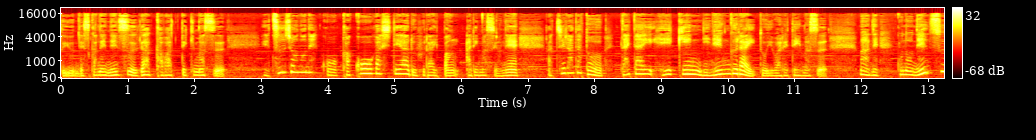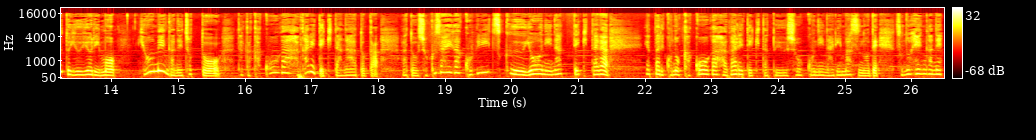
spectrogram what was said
というんですかね年数が変わってきます。え通常のねこう加工がしてあるフライパンありますよねあちらだとだいたい平均2年ぐらいと言われていますまあねこの年数というよりも表面がねちょっとなんか加工が剥がれてきたなとかあと食材がこびりつくようになってきたらやっぱりこの加工が剥がれてきたという証拠になりますのでその辺がね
